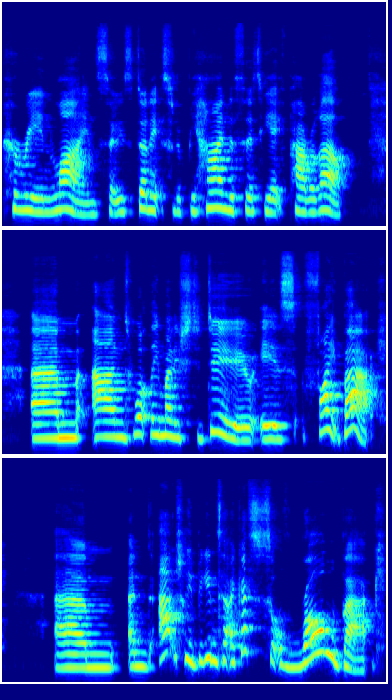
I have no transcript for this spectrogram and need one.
Korean lines. So he's done it sort of behind the 38th parallel. Um, and what they managed to do is fight back um, and actually begin to, I guess, sort of roll back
